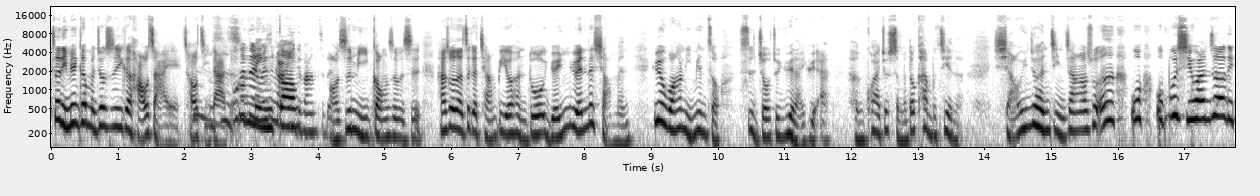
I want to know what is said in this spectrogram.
这里面根本就是一个豪宅哎，超级大的。是迷宫的房子哦，是迷宫是不是？他说的这个墙壁有很多圆圆的小门，越往里面走，四周就越来越暗，很快就什么都看不见了。小英就很紧张啊，说：“嗯，我我不喜欢这里，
